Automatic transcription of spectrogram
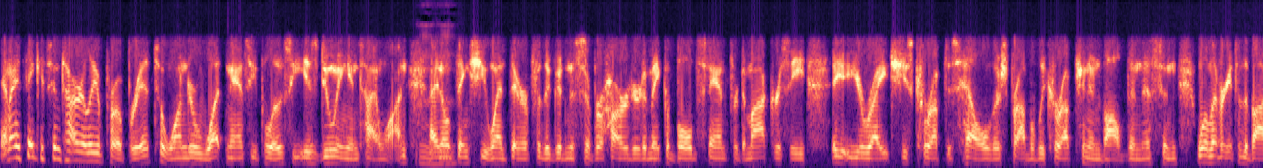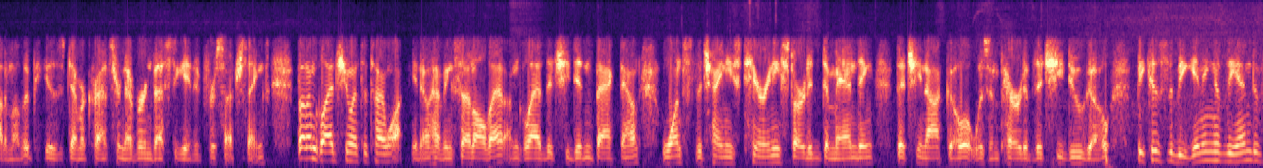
And I think it's entirely appropriate to wonder what Nancy Pelosi is doing in Taiwan. Mm-hmm. I don't think she went there for the goodness of her heart or to make a bold stand for democracy. You're right, she's corrupt as hell. There's probably corruption involved in this, and we'll never get to the bottom of it because Democrats are never investigated for such things. But I'm glad she went to Taiwan. You know, having said all that, I'm glad that she didn't back down. Once the Chinese tyranny started demanding that she not go, it was imperative that she do go because the beginning of the end of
